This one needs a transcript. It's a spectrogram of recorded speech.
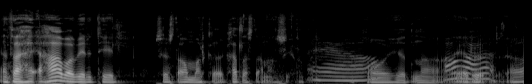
en það hafa verið til semst á markaði að kallast. Já, og hérna eru, já,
